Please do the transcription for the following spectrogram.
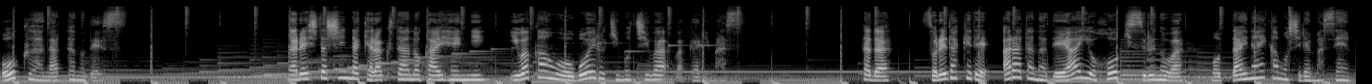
多く上がったのです。慣れ親しんだキャラクターの改変に違和感を覚える気持ちはわかります。ただ、それだけで新たな出会いを放棄するのはもったいないかもしれません。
